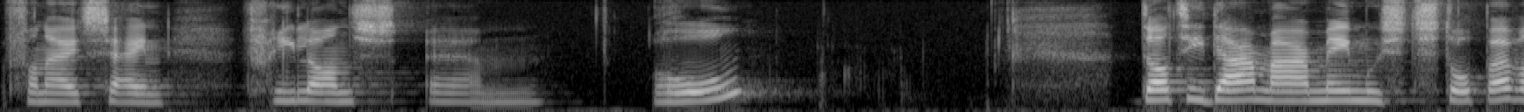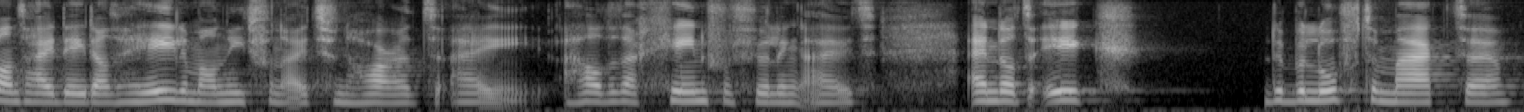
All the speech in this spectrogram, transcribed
vanuit zijn freelance um, rol, dat hij daar maar mee moest stoppen, want hij deed dat helemaal niet vanuit zijn hart. Hij haalde daar geen vervulling uit. En dat ik de belofte maakte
